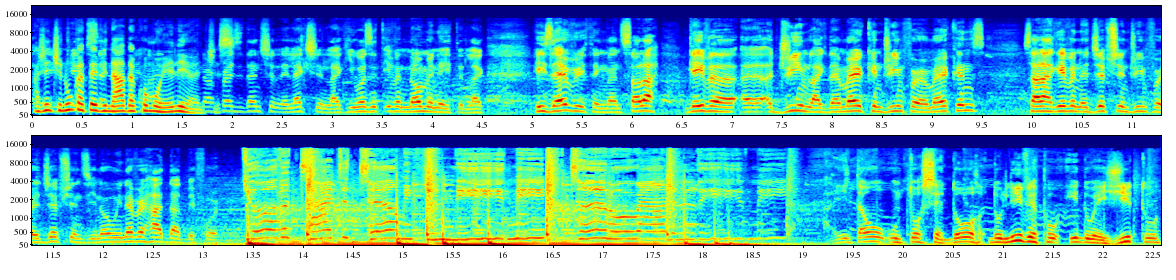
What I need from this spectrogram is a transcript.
A gente nunca teve nada como ele antes. Salah gave a, a, a dream, like the American dream for Americans. Salah gave an Egyptian dream for Egyptians. You know, we never had that before. You're the type to tell me you need me, turn around and leave me. Então, um torcedor do Liverpool e do Egito.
